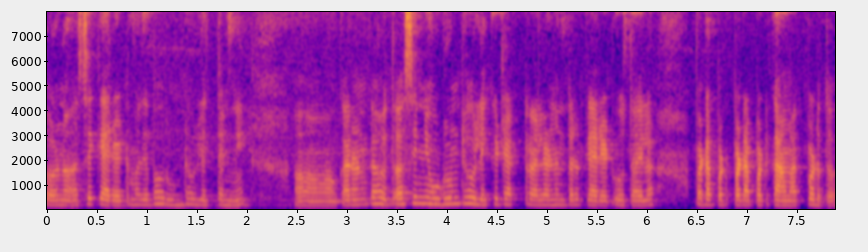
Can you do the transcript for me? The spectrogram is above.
पण असे कॅरेटमध्ये भरून ठेवलेत त्यांनी. कारण काय होतं असे निवडून ठेवले की ट्रॅक्टर आल्यानंतर कॅरेट ओतायला पटापट पटापट कामात पडतं.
